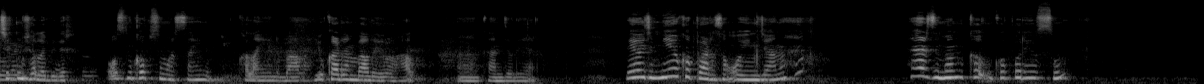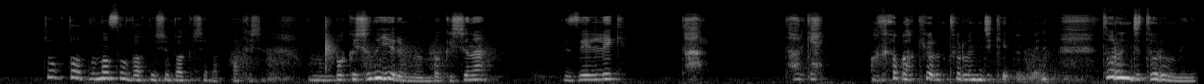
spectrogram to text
çıkmış olabilir. Olsun kopsun varsa kalan yeni bağla. Yukarıdan bağlıyor o hal. Ha, kancalı yer. Leo'cum niye kopardın sen oyuncağını? Ha? Her zaman ko- koparıyorsun. Çok tatlı. Nasıl bakıyor şu bakışa bak bakışa. Onun bakışını yerim ben bakışına. Güzellik. Tar. Tar gel. Ona bakıyorum turuncu kedim benim. Turuncu torun benim.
